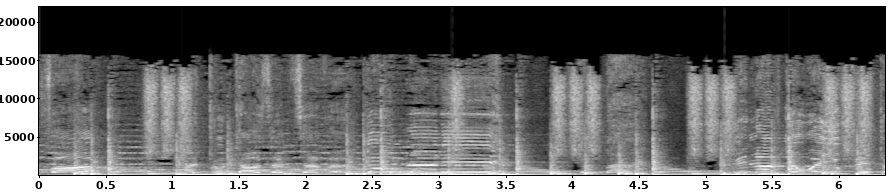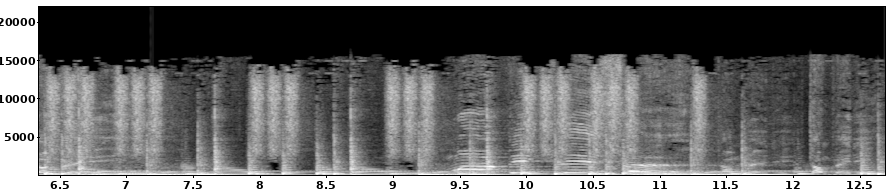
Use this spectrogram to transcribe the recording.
2004 and 2007. We love the way you play ready. More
